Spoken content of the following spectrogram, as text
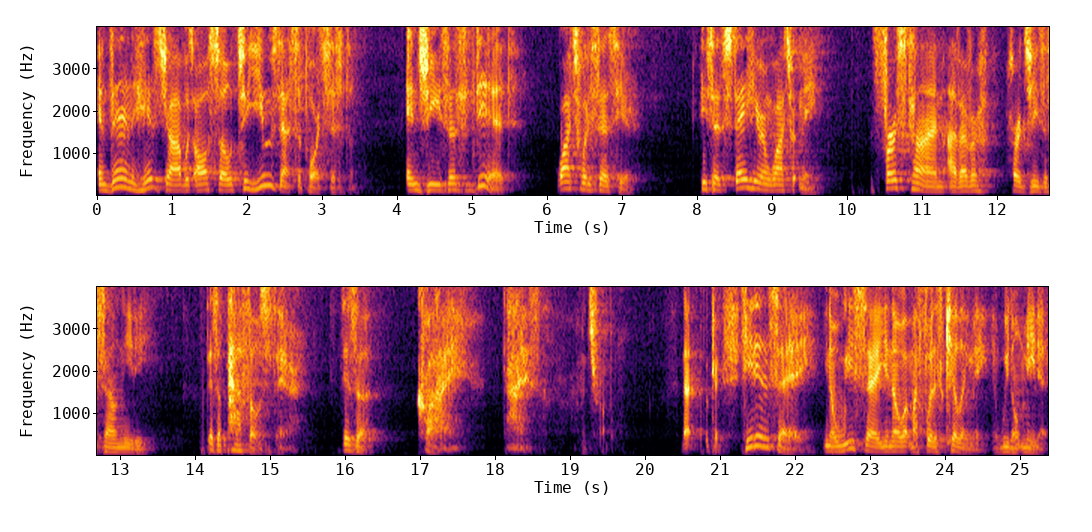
And then his job was also to use that support system. And Jesus did. Watch what he says here. He said, Stay here and watch with me. The first time I've ever heard Jesus sound needy, there's a pathos there. There's a cry. Guys, I'm in trouble. Now, okay, he didn't say, you know, we say, you know what, my foot is killing me, and we don't mean it.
